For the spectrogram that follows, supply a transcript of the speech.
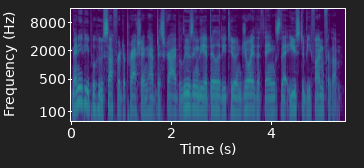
Many people who suffer depression have described losing the ability to enjoy the things that used to be fun for them.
